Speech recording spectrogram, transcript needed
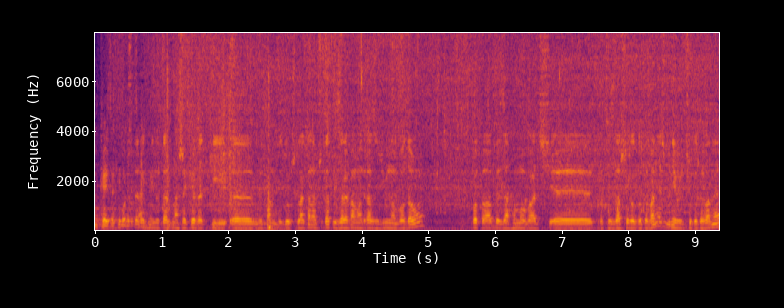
Ok, za chwilę. Po 4 minutach nasze krewetki e, wrzucamy do durszlaka na przykład i zalewamy od razu zimną wodą po to, aby zahamować e, proces dalszego gotowania, żeby nie były przygotowane.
